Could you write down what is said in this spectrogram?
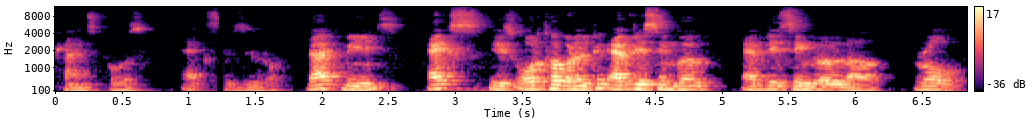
transpose x to 0. That means x is orthogonal to every single every single uh, row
